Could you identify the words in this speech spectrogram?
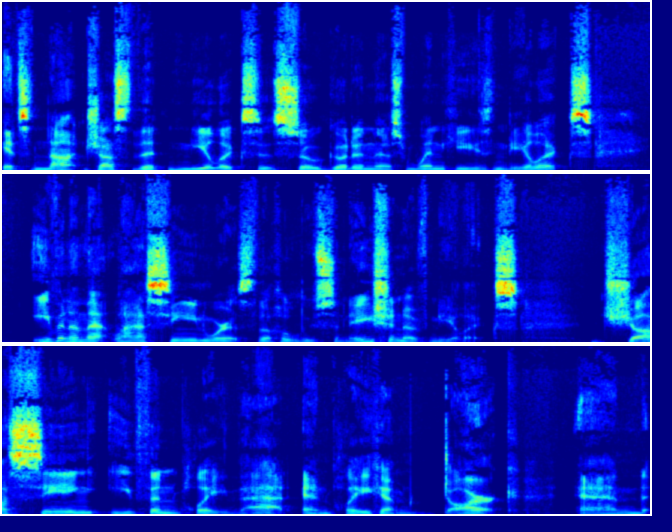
it's not just that Neelix is so good in this when he's Neelix. Even in that last scene where it's the hallucination of Neelix, just seeing Ethan play that and play him dark and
